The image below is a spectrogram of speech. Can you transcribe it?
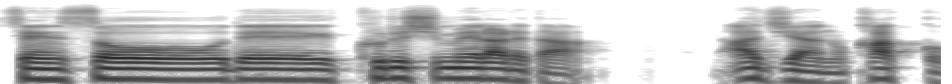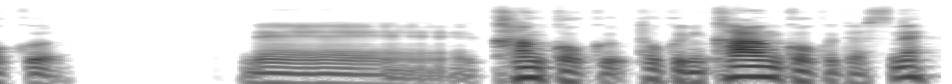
戦争で苦しめられたアジアの各国、ね、韓国、特に韓国ですね。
